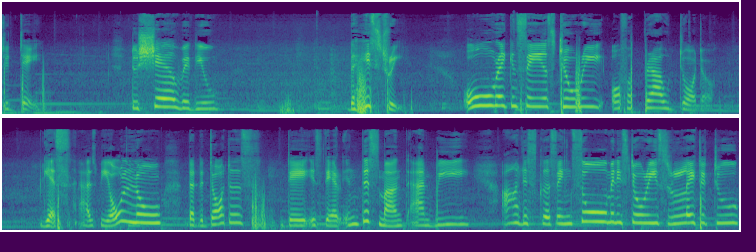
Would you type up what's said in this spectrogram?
today to share with you the history, or I can say a story of a proud daughter. Yes, as we all know that the Daughters' Day is there in this month, and we are discussing so many stories related to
